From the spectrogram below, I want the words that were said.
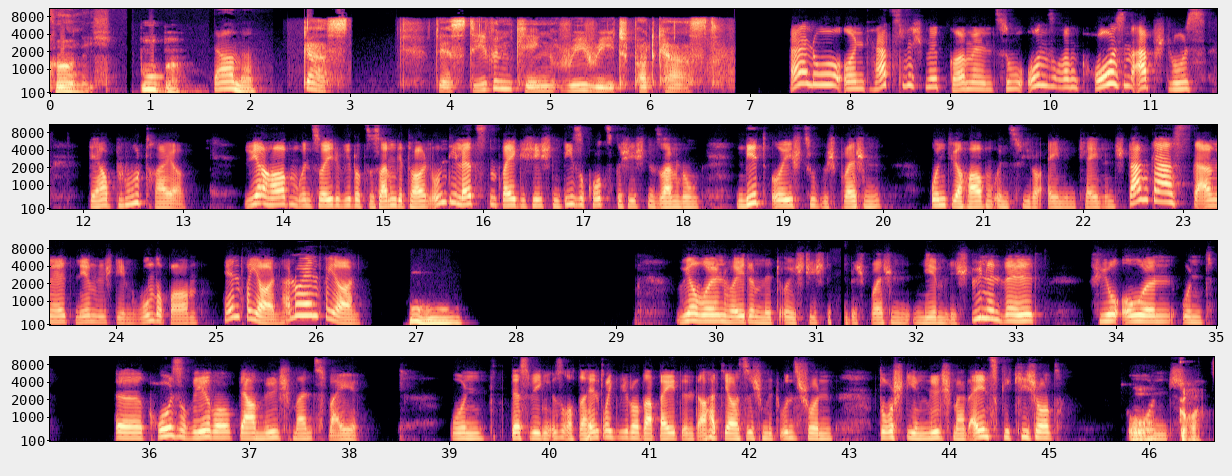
König. Bube. Dame. Gast. Der Stephen King Reread Podcast. Hallo und herzlich willkommen zu unserem großen Abschluss der Blutreihe. Wir haben uns heute wieder zusammengetan, um die letzten drei Geschichten dieser Kurzgeschichtensammlung mit euch zu besprechen. Und wir haben uns wieder einen kleinen Stammgast geangelt, nämlich den wunderbaren Hendrian. Hallo Hendrian. Huhu. Wir wollen heute mit euch Geschichten besprechen, nämlich Dünenwelt für Owen und äh, Große Räder der Milchmann 2. Und deswegen ist auch der Hendrik wieder dabei, denn der hat ja sich mit uns schon durch den Milchmann 1 gekichert. Oh Und Gott.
